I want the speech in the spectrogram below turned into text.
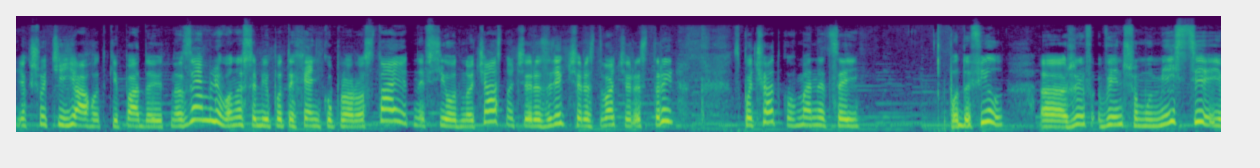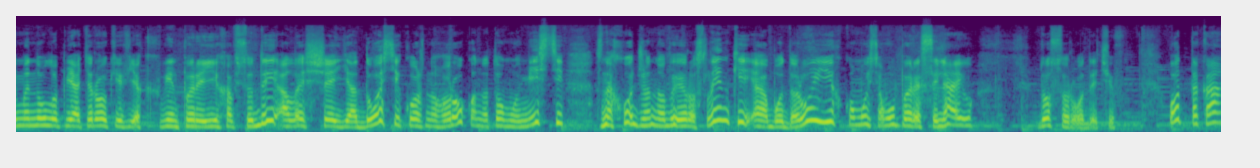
якщо ті ягодки падають на землю, вони собі потихеньку проростають, не всі одночасно, через рік, через два, через три. Спочатку в мене цей Подофіл е, жив в іншому місці, і минуло 5 років, як він переїхав сюди, але ще я досі кожного року на тому місці знаходжу нові рослинки або дарую їх комусь, або переселяю до сородичів. От така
